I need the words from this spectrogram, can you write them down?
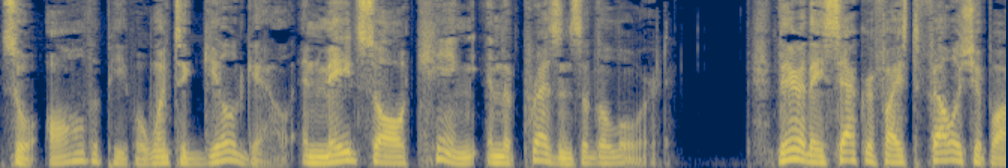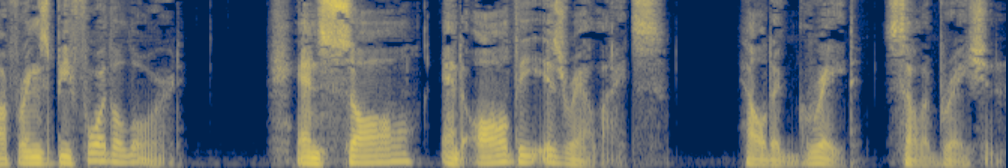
So all the people went to gilgal and made saul king in the presence of the lord. There they sacrificed fellowship offerings before the lord. And saul and all the israelites held a great celebration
